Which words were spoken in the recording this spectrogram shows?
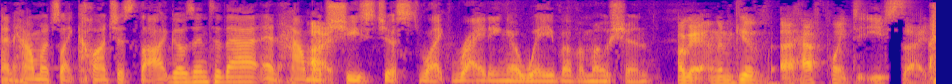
and how much like conscious thought goes into that, and how much right. she's just like riding a wave of emotion. Okay, I'm going to give a half point to each side.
